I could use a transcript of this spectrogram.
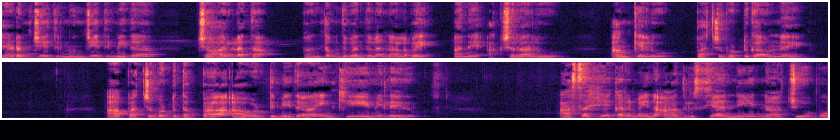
ఎడం చేతి ముంజేతి మీద చారులత పంతొమ్మిది వందల నలభై అనే అక్షరాలు అంకెలు పచ్చబొట్టుగా ఉన్నాయి. ఆ పచ్చబొట్టు తప్ప ఆ ఒంటి మీద ఇంకేమీ లేదు. అసహ్యకరమైన ఆ దృశ్యాన్ని నా చూపు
